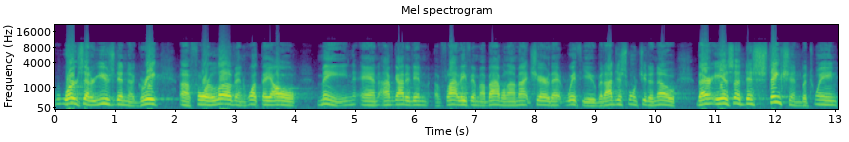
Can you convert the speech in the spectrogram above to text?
words that are used in the Greek uh, for love and what they all mean, and I've got it in a flyleaf in my Bible. I might share that with you, but I just want you to know there is a distinction between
